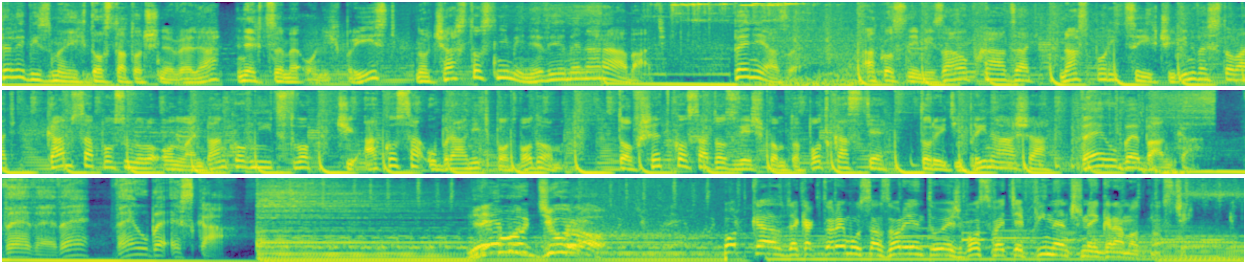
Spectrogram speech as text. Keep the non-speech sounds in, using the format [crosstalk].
Chceli by sme ich dostatočne veľa, nechceme o nich prísť, no často s nimi nevieme narábať. Peniaze. Ako s nimi zaobchádzať, nasporiť si ich či investovať, kam sa posunulo online bankovníctvo, či ako sa ubrániť pod vodom. To všetko sa dozvieš v tomto podcaste, ktorý ti prináša VUB banka. www.vub.sk Nebuď Ďuro! Podcast, vďaka ktorému sa zorientuješ vo svete finančnej gramotnosti.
